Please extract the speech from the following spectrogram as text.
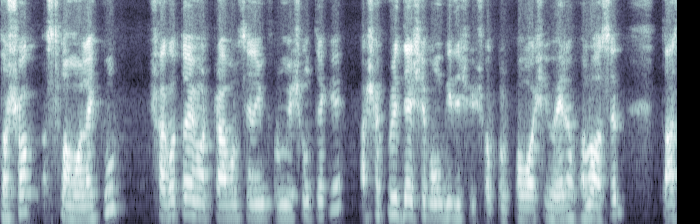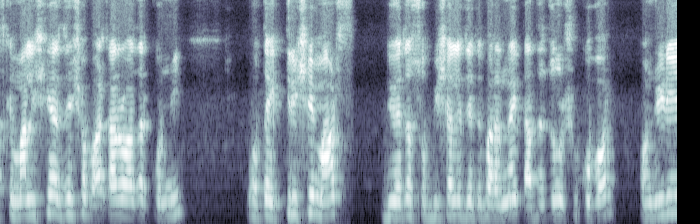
দর্শক, আসসালামু আলাইকুম। স্বাগত আমার ট্রাভেলস এন্ড ইনফরমেশন থেকে। আশা করি দেশ এবং বিদেশি সকল প্রবাসী ভাইরা ভালো আছেন। তো আজকে মালয়েশিয়ার যেসব আঠারো হাজার কর্মী গত একত্রিশে মার্চ দুই হাজার চব্বিশ সালে যেতে পারেন নাই, তাদের জন্য সুখবর অলরেডি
